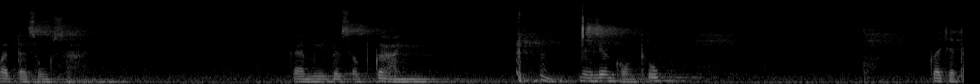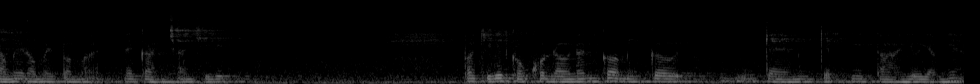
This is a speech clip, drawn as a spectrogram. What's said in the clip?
วัฏสงสาร การมีประสบการณ์ ในเรื่องของทุกข์ ก็จะทำให้เราไม่ประมาทในการใช้ชีวิต เพราะชีวิตของคนเรานั้นก็มีเกิด มีแก่ มีเก็บ มีตายอยู่อย่างเนี้ย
